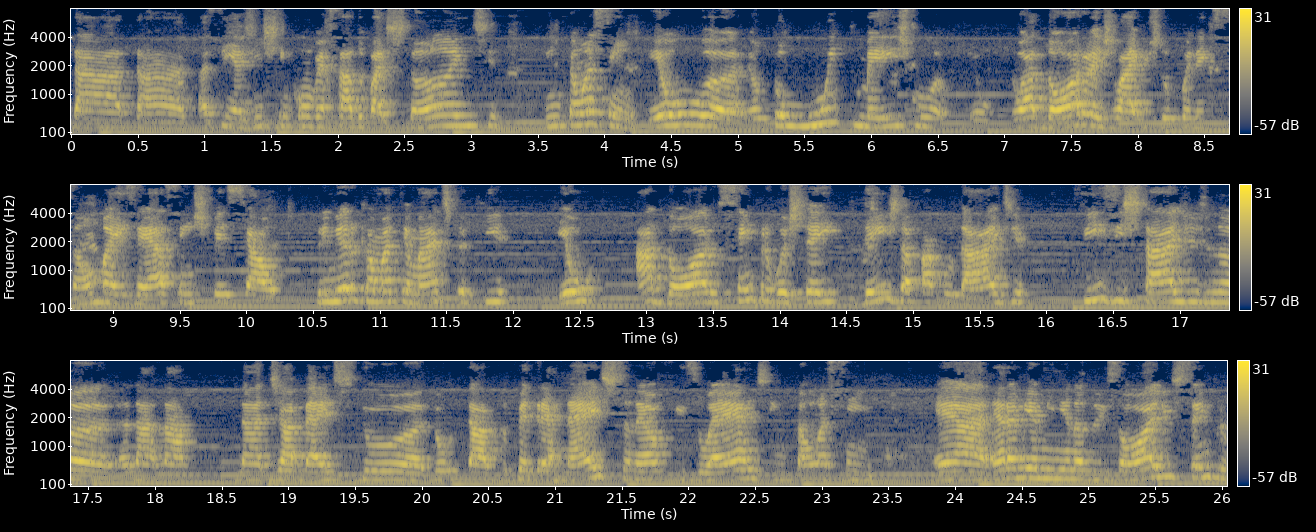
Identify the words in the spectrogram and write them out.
Tá, tá, assim, a gente tem conversado bastante. Então, assim, eu, eu tô muito mesmo. Eu, eu adoro as lives do Conexão, mas essa em especial. Primeiro, que é uma temática que eu adoro, sempre gostei desde a faculdade. Fiz estágios no, na, na, na, diabetes do, do, da, do Pedro Ernesto, né? Eu fiz o ERG, então, assim, é, era minha menina dos olhos, sempre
